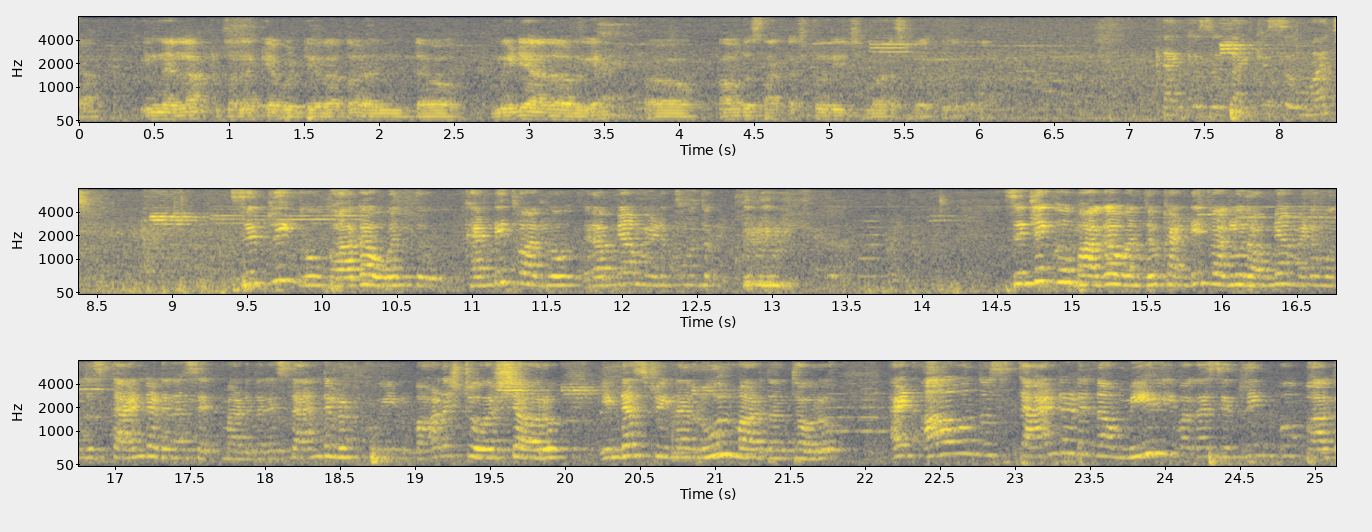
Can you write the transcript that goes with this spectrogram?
ಯಾ, ಇನ್ನೆಲ್ಲ ಜನಕ್ಕೆ ಬಿಟ್ಟಿರೋದು ಅಂಡ್ ಮೀಡಿಯಾದವ್ರಿಗೆ ಅವರು ಸಾಕಷ್ಟು ರೀಚ್ ಮಾಡಿಸ್ಬೇಕು ಇದೆಲ್ಲ. Thank you thank you so much Siddlingu ಭಾಗ ಒಂದು. ಖಂಡಿತವಾಗ್ಲೂ ರಮ್ಯಾ ಮೇಡಮ್ ಒಂದು ಸಿದ್ಲಿಂಗು ಭಾಗ ಒಂದು. ಖಂಡಿತವಾಗ್ಲೂ ರಮ್ಯಾ ಮೇಡಮ್ ಒಂದು ಸ್ಟ್ಯಾಂಡರ್ಡ್ ಅನ್ನ ಸೆಟ್ ಮಾಡಿದ್ದಾರೆ. ಸ್ಯಾಂಡಲ್ವುಡ್ ಕ್ವೀನ್ ಬಹಳಷ್ಟು ವರ್ಷ ಅವರು ಇಂಡಸ್ಟ್ರಿನ ರೂಲ್ ಮಾಡಿದಂಥವ್ರು. ಅಂಡ್ ಆ ಒಂದು ಸ್ಟ್ಯಾಂಡರ್ಡ್ ಅನ್ನ ಮೀರಿ ಇವಾಗ ಸಿದ್ಲಿಂಗು ಭಾಗ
